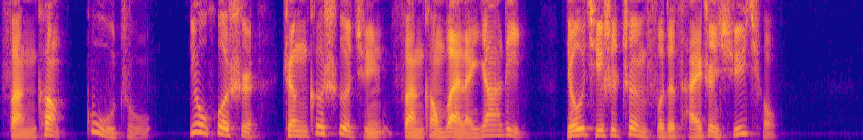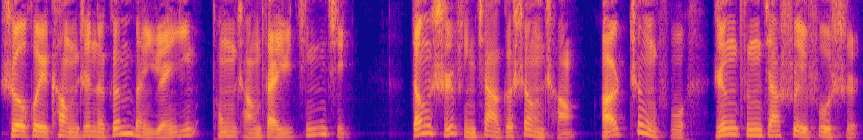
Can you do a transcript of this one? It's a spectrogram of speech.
反抗雇主，又或是整个社群反抗外来压力，尤其是政府的财政需求。社会抗争的根本原因通常在于经济。当食品价格上涨，而政府仍增加税负时，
